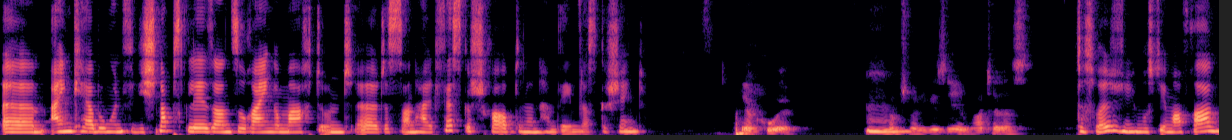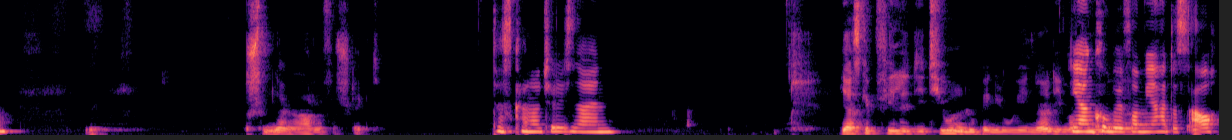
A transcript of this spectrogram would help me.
ähm, Einkerbungen für die Schnapsgläser und so reingemacht und äh, das dann halt festgeschraubt und dann haben wir ihm das geschenkt. Ja, cool. Mhm. Hab ich noch nie gesehen. Wo hat er das? Das weiß ich nicht, musste ihn mal fragen. Bestimmt in der Garage versteckt. Das kann natürlich sein. Ja, es gibt viele, die tunen Looping Louis, ne? Die ja, ein Kumpel äh, von mir hat das auch,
